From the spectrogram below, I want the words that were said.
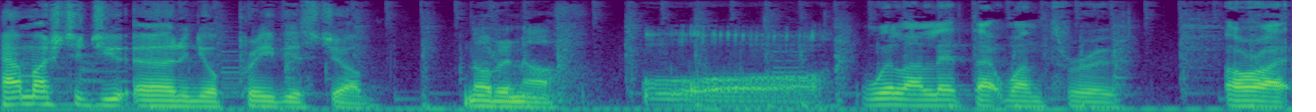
How much did you earn in your previous job? Not enough. Oh, will I let that one through? All right.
